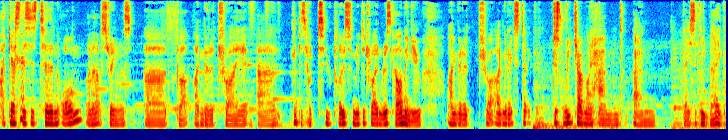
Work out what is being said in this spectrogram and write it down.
I guess this is turn on. I'm out of strings, uh, but I'm gonna try uh, because you're too close for me to try and risk harming you. I'm gonna try. I'm gonna extend, just reach out my hand and basically beg.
